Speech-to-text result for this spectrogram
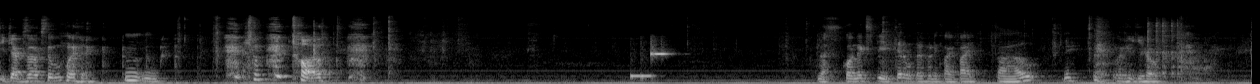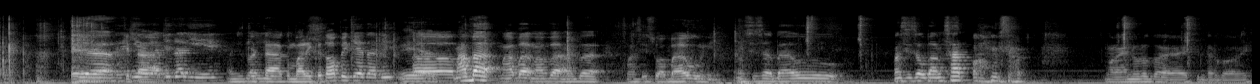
Di lock semua ya Mm-mm. Tol Lah, connect speaker bukan connect wifi Tahu. Nih. Oh iya Iya. Kita kita lanjut lagi. Lanjut kita lagi. kembali ke topik ya tadi. Iya. Eh, Maba. Maba, maba. Maba. Mahasiswa bau nih. Masih bisa bau. Masih so bangsat. Oh, bisa. Ngelain dulu guys, bentar guys.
